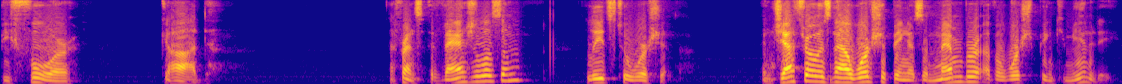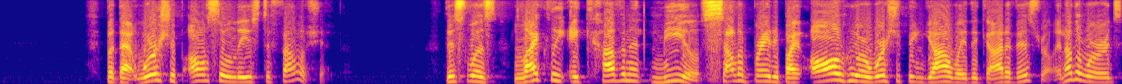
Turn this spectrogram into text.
before God. Now, friends, evangelism leads to worship. And Jethro is now worshiping as a member of a worshiping community. But that worship also leads to fellowship. This was likely a covenant meal celebrated by all who are worshiping Yahweh, the God of Israel. In other words,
